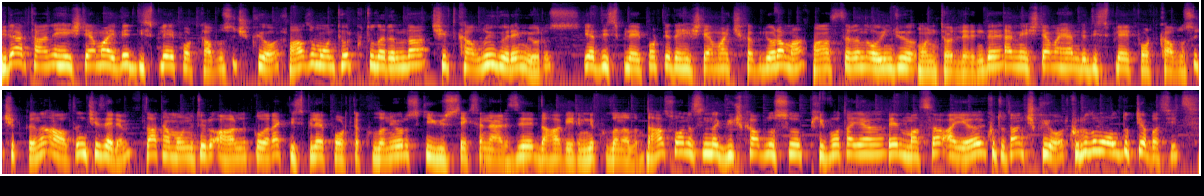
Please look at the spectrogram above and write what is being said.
Birer tane HDMI ve DisplayPort kablosu çıkıyor. Bazı monitör kutularında çift kabloyu göremiyoruz. Ya DisplayPort ya da HDMI çıkabiliyor ama Monster'ın oyuncu monitörlerinde hem HDMI hem de DisplayPort kablosu çıktığını altını çizelim. Zaten monitörü ağırlıklı olarak DisplayPort'ta kullanıyoruz ki 180 Hz'i daha verimli kullanalım. Daha sonrasında güç kablosu, pivot ayağı ve masa ayağı kutudan çıkıyor. Kurulum oldukça basit.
